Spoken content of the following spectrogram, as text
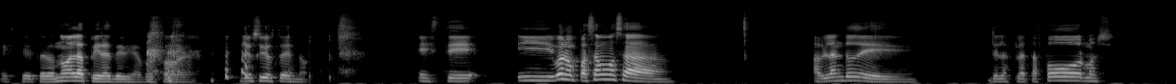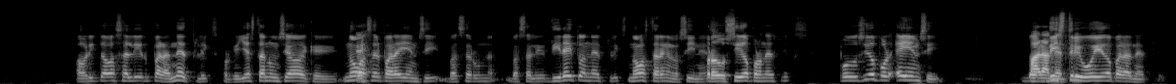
Este, pero no a la piratería, por favor. Yo soy ustedes no. Este, y bueno, pasamos a hablando de de las plataformas. Ahorita va a salir para Netflix, porque ya está anunciado de que no va a Eh. ser para AMC, va a ser una, va a salir directo a Netflix, no va a estar en los cines. Producido por Netflix. producido por AMC. Para distribuido para Netflix.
